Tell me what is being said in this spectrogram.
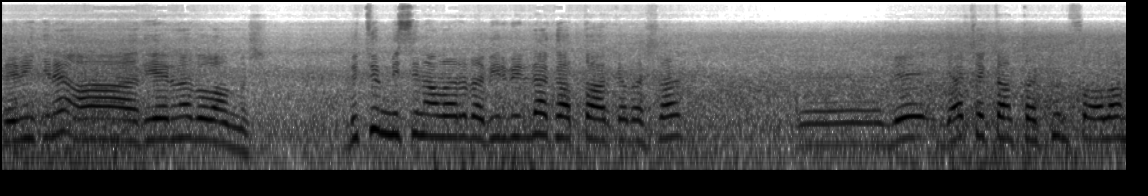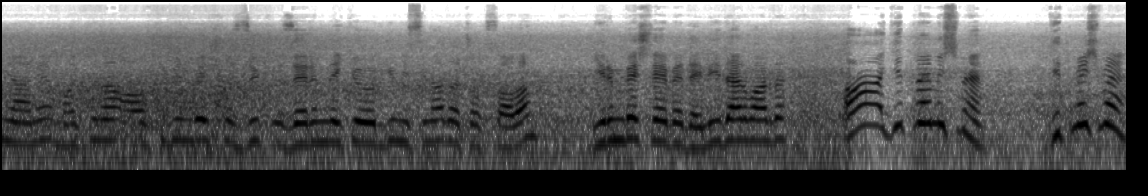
Seninkine aa diğerine dolanmış. Bütün misinaları da birbirine kattı arkadaşlar. Ee, ve gerçekten takım sağlam yani. Makina 6500'lük üzerindeki örgü misina da çok sağlam. 25 TB'de lider vardı. Aa gitmemiş mi? Gitmiş mi?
